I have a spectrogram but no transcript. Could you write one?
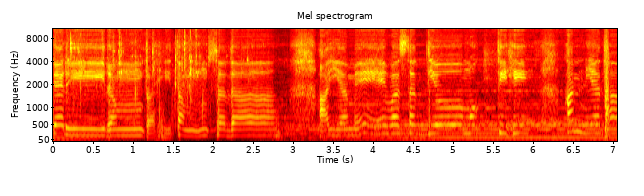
శరీరం రహితం సదా. అయమేవ సద్యో ముక్తి అన్యథా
